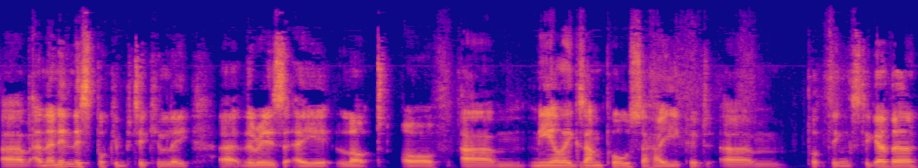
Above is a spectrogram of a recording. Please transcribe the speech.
Um, and then in this book in particularly, uh, there is a lot of um, meal examples, so how you could um, put things together.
